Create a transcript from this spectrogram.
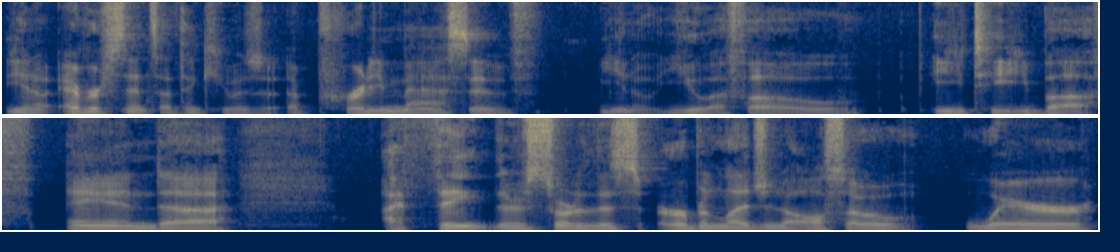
you know, ever since I think he was a pretty massive, you know, UFO ET buff, and uh, I think there's sort of this urban legend also where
